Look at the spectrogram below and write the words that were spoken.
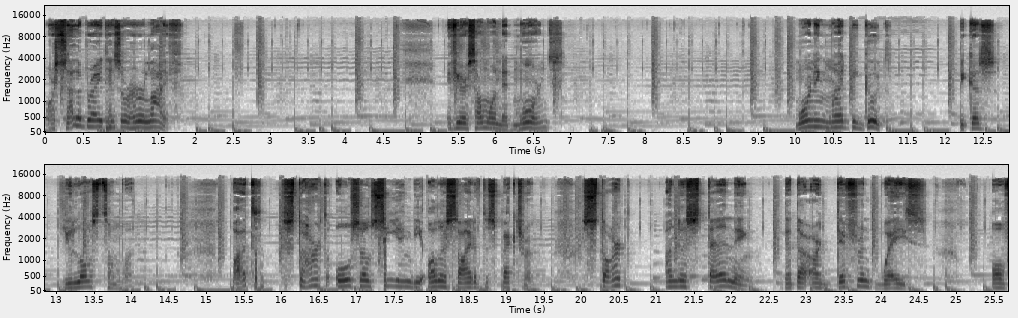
or celebrate his or her life? If you're someone that mourns, mourning might be good because you lost someone. But start also seeing the other side of the spectrum. Start understanding that there are different ways of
